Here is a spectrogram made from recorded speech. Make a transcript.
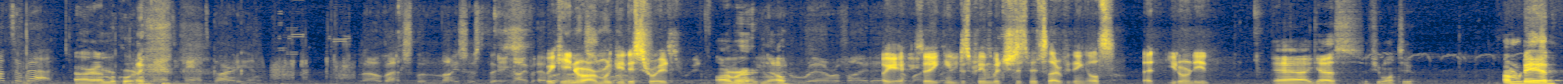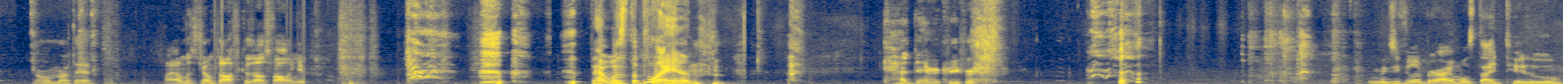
Not so bad. Alright, I'm recording. fancy pants guardian. Now that's the nicest thing I've ever Wait, can heard your armor get destroyed? Armor? No. Okay, so you can just pretty much dismantle everything else that you don't need. Yeah, I guess, if you want to. I'm dead. No, I'm not dead. I almost jumped off because I was following you. That was the plan. God damn it, creeper. It makes me feel better. I almost died too.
